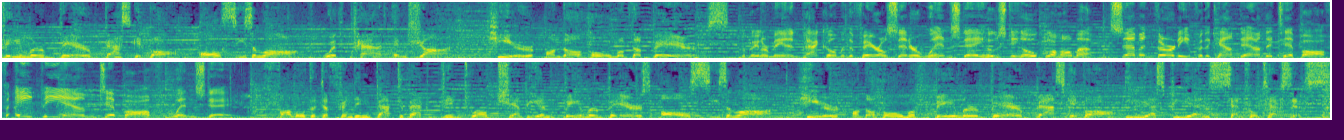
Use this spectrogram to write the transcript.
Baylor Bear basketball all season long with Pat and John here on the home of the Bears. The Baylor men back home in the Ferrell Center Wednesday hosting Oklahoma. 7:30 for the countdown to tip-off. 8 p.m. tip-off Wednesday. Follow the defending back-to-back Big 12 champion Baylor Bears all season long here on the home of Baylor Bear basketball, ESPN Central Texas.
